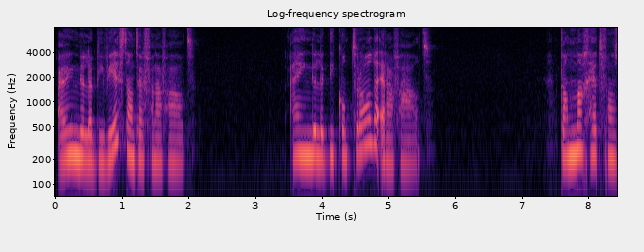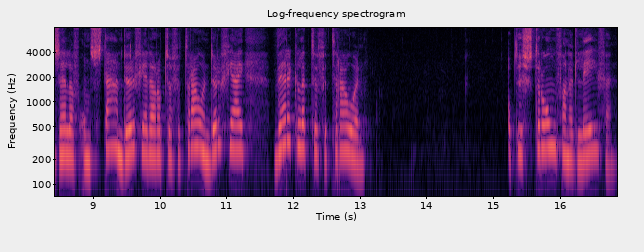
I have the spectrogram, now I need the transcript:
eindelijk die weerstand ervan afhaalt. Eindelijk die controle eraf haalt. Dan mag het vanzelf ontstaan. Durf jij daarop te vertrouwen? Durf jij werkelijk te vertrouwen op de stroom van het leven?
